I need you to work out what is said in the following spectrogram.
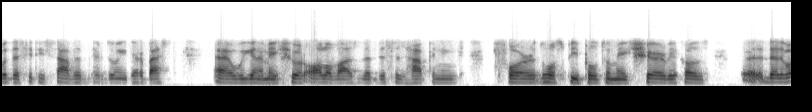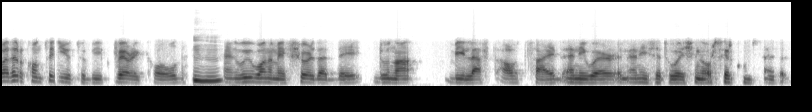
with the city staff, that they're doing their best, uh, we're going to make sure all of us that this is happening for those people to make sure because uh, the weather continue to be very cold, mm-hmm. and we want to make sure that they do not be left outside anywhere in any situation or circumstances.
